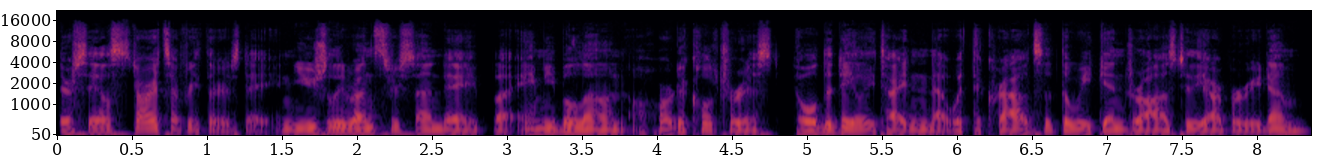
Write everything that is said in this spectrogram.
Their sale starts every Thursday and usually runs through Sunday, but Amy Ballone, a horticulturist, told the Daily Titan that with the crowds that the weekend draws to the Arboretum,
